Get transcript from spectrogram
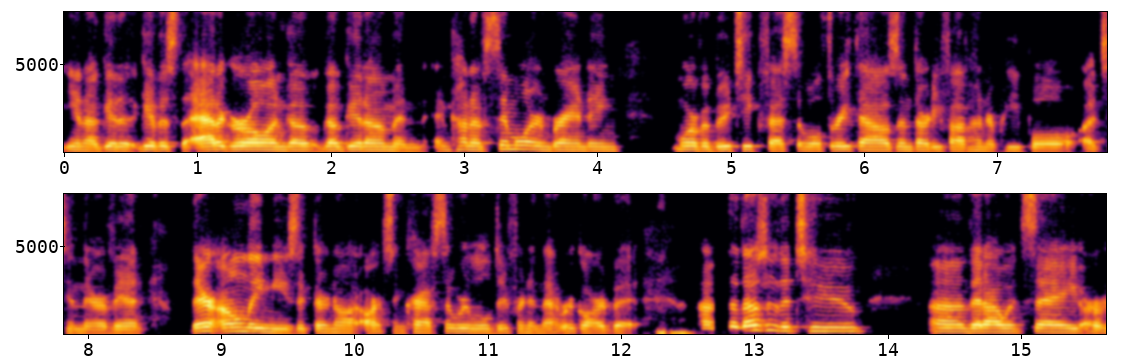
you know get it, give us the Atta Girl and go go get them, and and kind of similar in branding more of a boutique festival 3000 3500 people attend their event they're only music they're not arts and crafts so we're a little different in that regard but mm-hmm. uh, so those are the two uh, that I would say are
